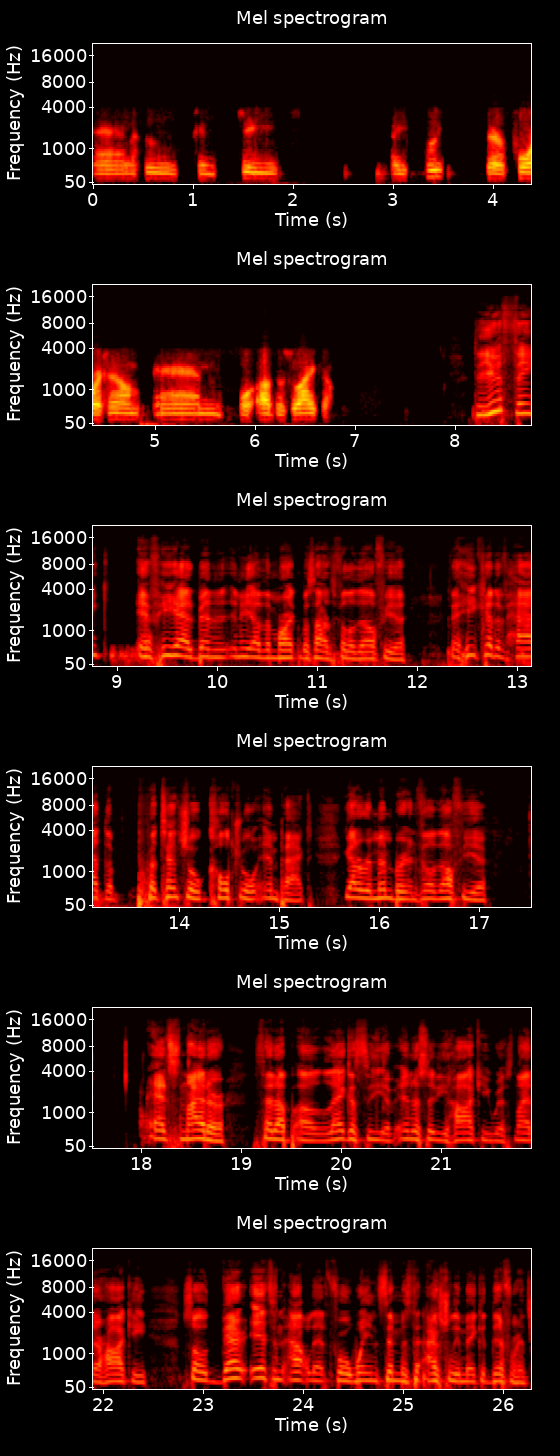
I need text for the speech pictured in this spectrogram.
and who can see a future for him and for others like him. Do you think if he had been in any other market besides Philadelphia, that he could have had the potential cultural impact? You got to remember in Philadelphia, Ed Snider set up a legacy of inner city hockey with Snider Hockey. So there is an outlet for Wayne Simmonds to actually make a difference.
